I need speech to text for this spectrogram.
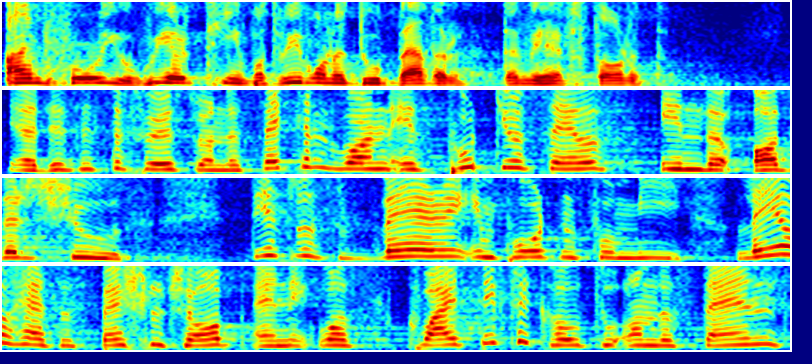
I'm for you. We are a team, but we want to do better than we have started. Yeah, this is the first one. The second one is put yourself in the other's shoes. This was very important for me. Leo has a special job, and it was quite difficult to understand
